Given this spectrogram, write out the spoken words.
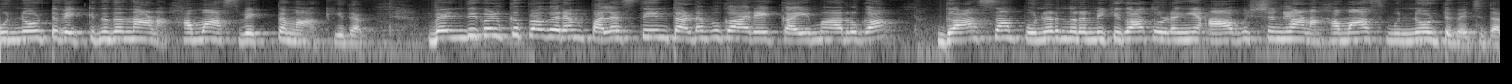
മുന്നോട്ട് വെക്കുന്നതെന്നാണ് ഹമാസ് വ്യക്തമാക്കിയത്. ബന്ദികൾക്ക് പകരം പലസ്തീൻ തടവുകാരെ കൈമാറുക ഗാസ പുനർനിർമ്മിക്കുക തുടങ്ങിയ ആവശ്യങ്ങളാണ് ഹമാസ് മുന്നോട്ട് വെച്ചത്.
